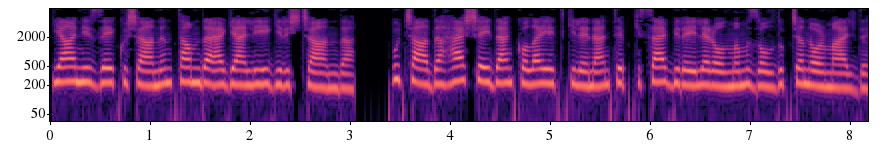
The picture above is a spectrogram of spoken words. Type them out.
Yani Z kuşağının tam da ergenliğe giriş çağında. Bu çağda her şeyden kolay etkilenen tepkisel bireyler olmamız oldukça normaldi.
